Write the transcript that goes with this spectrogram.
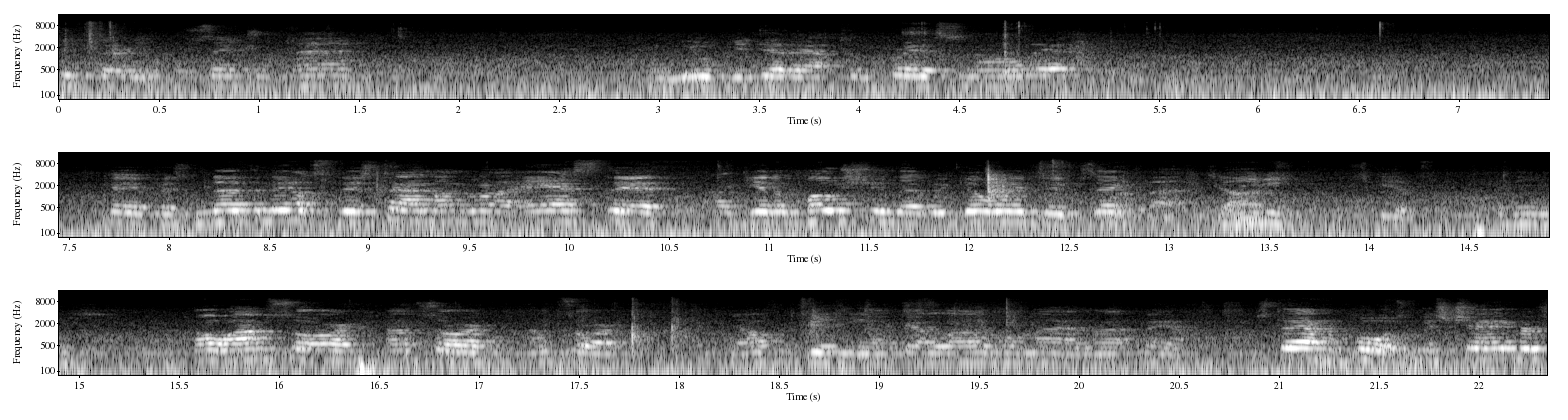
Two thirty Central Time. And you'll get that out to the press and all that. Okay, if there's nothing else this time, I'm gonna ask that I get a motion that we go into executive. John Committee. Oh, I'm sorry, I'm sorry, I'm sorry. Y'all forgive me, I've got a lot on my mind right now. Staff reports, Ms. Chambers,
